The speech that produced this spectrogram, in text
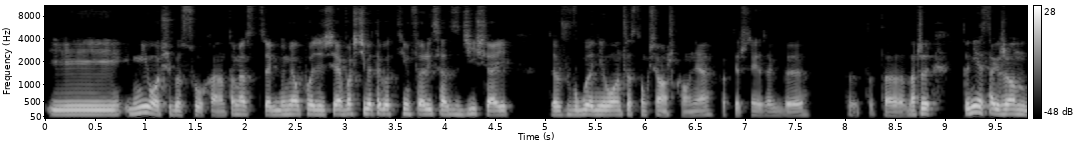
i, i miło się go słucha. Natomiast jakby miał powiedzieć, ja właściwie tego Tim Ferrisa z dzisiaj to już w ogóle nie łączę z tą książką, nie? Faktycznie jest jakby to, to, to, znaczy, to nie jest tak, że on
